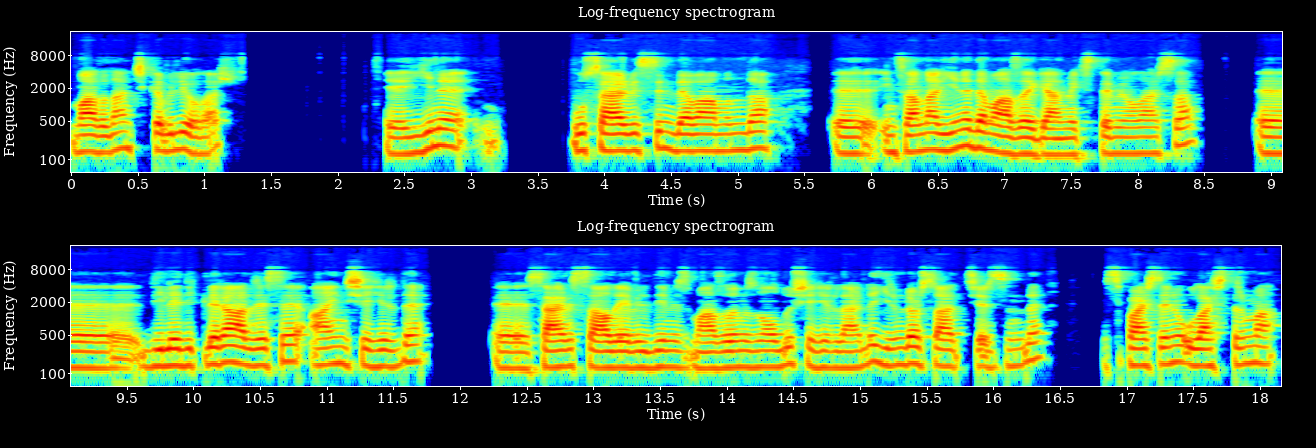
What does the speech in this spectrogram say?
mağazadan çıkabiliyorlar. E, yine bu servisin devamında e, insanlar yine de mağazaya gelmek istemiyorlarsa e, diledikleri adrese aynı şehirde e, servis sağlayabildiğimiz mağazalarımızın olduğu şehirlerde 24 saat içerisinde siparişlerini ulaştırma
